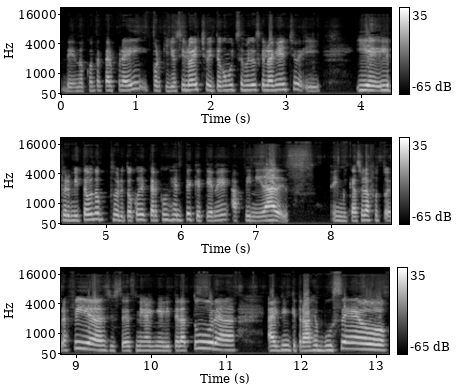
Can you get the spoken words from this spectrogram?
de no contactar por ahí, porque yo sí lo he hecho y tengo muchos amigos que lo han hecho y, y, eh, le permite a uno sobre todo conectar con gente que tiene afinidades. En mi caso la fotografía, si ustedes tienen alguien en literatura, alguien que trabaja en buceo,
